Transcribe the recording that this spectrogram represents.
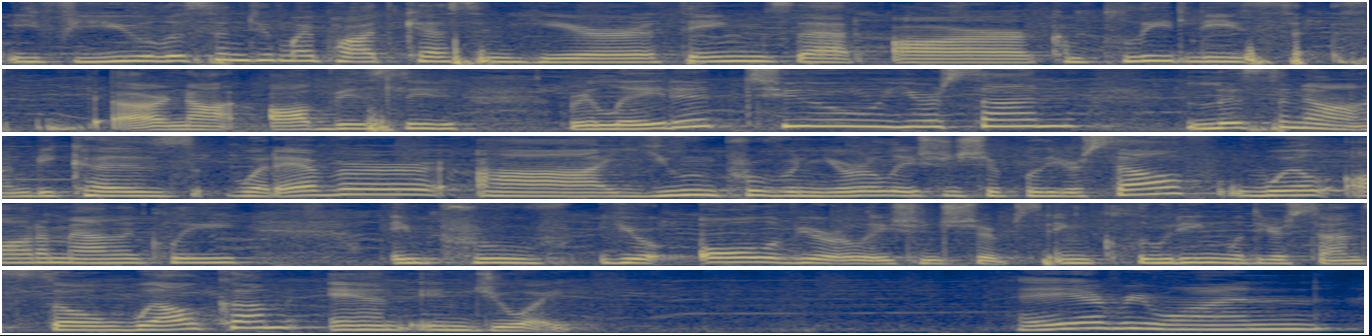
if you listen to my podcast and hear things that are completely, are not obviously related to your son, listen on because whatever uh, you improve in your relationship with yourself will automatically improve your all of your relationships including with your son so welcome and enjoy. Hey everyone.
